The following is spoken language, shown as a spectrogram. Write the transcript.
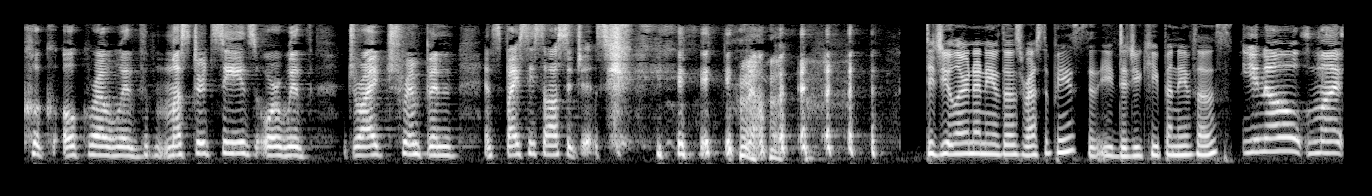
cook okra with mustard seeds or with dried shrimp and, and spicy sausages. Did you learn any of those recipes? Did you, did you keep any of those? You know, my,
